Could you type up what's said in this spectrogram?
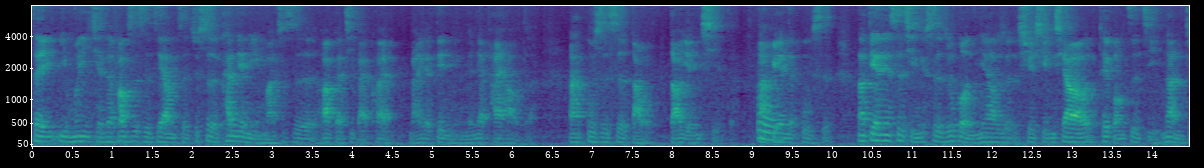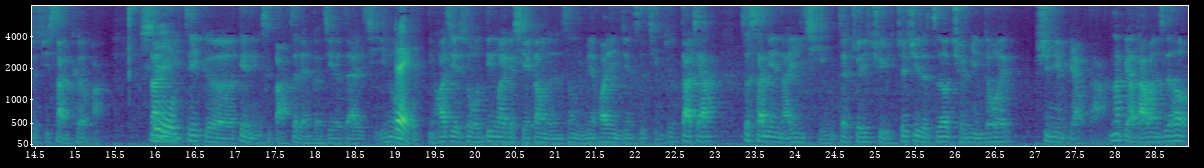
对，我们以前的方式是这样子，就是看电影嘛，就是花个几百块买一个电影，人家拍好的，那故事是导导演写的，那别人的故事。嗯、那第二件事情就是，如果你要是学行销推广自己，那你就去上课嘛。那你这个电影是把这两个结合在一起，因为你发现说另外一个斜杠的人生里面发现一件事情，就是大家。这三年来疫情在追剧，追剧了之后，全民都会训练表达。那表达完之后，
